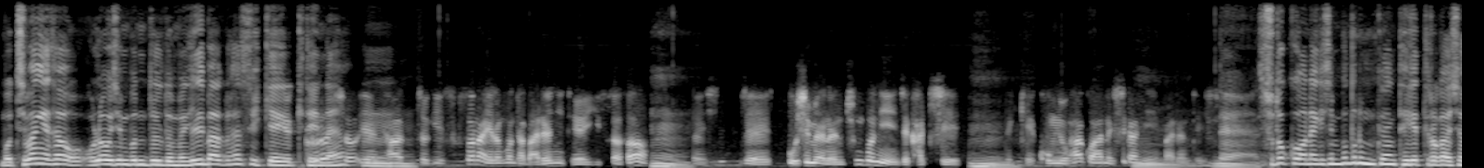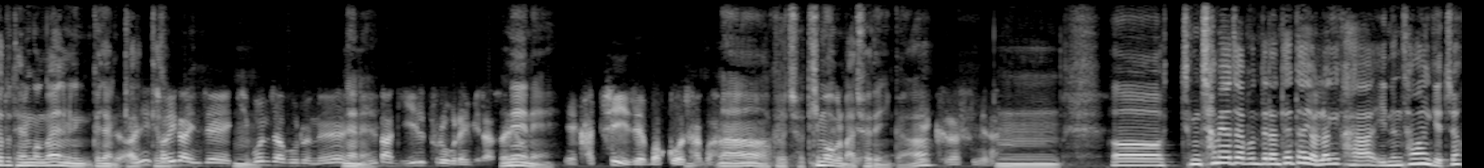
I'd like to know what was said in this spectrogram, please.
뭐 지방에서 올라오신 분들도 뭐 1박을 할 수 있게 이렇게 돼 있나요? 그렇죠. 예, 다 저기 숙소나 이런 건 다 마련이 되어 있어서 음. 예, 시- 이제 오시면은 충분히 이제 같이 음. 이렇게 공유하고 하는 시간이 마련돼 있습니다. 네. 수도권에 계신 분들은 그냥 댁에 들어가셔도 되는 건가요? 아니면 그냥 가- 아니 계속 저희가 이제 음. 기본적으로는 네네. 1박 2일 프로그램이라서요. 네네. 예, 같이 이제 먹고 자고 하면서 아, 그렇죠. 팀워크를 맞춰야 되니까. 예, 그렇습니다. 음. 어, 지금 참여자분들한테 다 연락이 가 있는 상황이겠죠?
